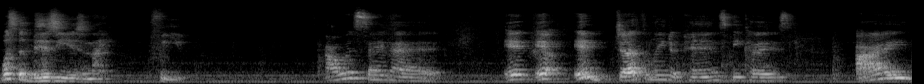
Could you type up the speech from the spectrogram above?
What's the busiest night for you? I would say that it it it definitely depends because I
